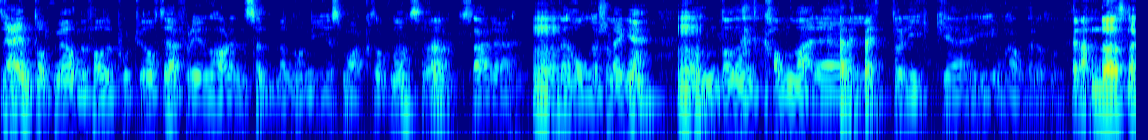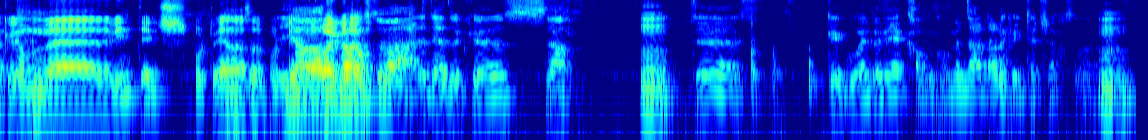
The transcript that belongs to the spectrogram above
Så jeg endte opp med å anbefale portvin ofte, ja, fordi den har den sødmen og mye smak og sånt nå. Så, Ja. så er det Mm. Den holder så lenge. Mm. Og, og den kan være lett å like i ung alder og sånn. Ja. Da snakker vi om eh, vintage-portvin, altså portvin Ja, og det må ofte være det. Du Ja. Mm. Det, god LBV kan gå, men det er, det er nok vintage, ja. Så. Mm.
